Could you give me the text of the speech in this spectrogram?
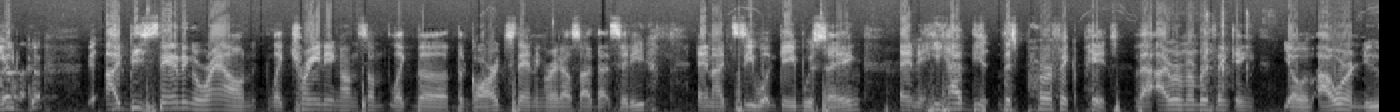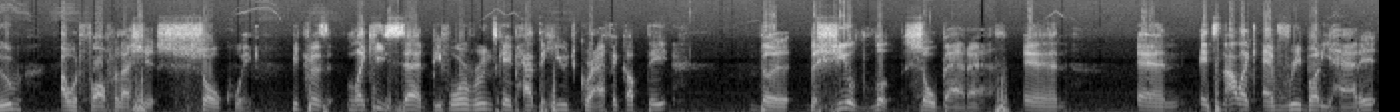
you'd go- I'd be standing around like training on some like the the guard standing right outside that city and I'd see what Gabe was saying and he had this perfect pitch that I remember thinking yo if I were a noob I would fall for that shit so quick because like he said before RuneScape had the huge graphic update the the shield looked so badass and and it's not like everybody had it.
